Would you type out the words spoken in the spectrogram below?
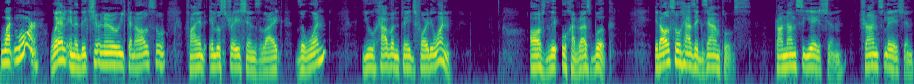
What more? Well, in a dictionary, we can also find illustrations like the one you have on page 41 of the Ujarras book. It also has examples, pronunciation, translation,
